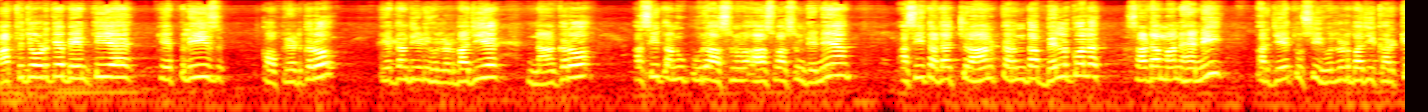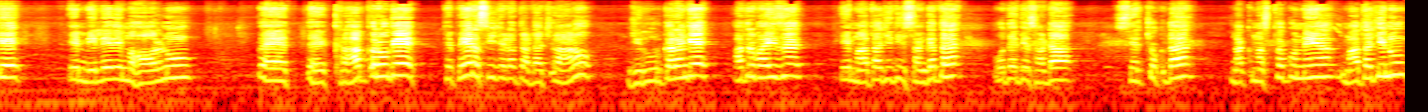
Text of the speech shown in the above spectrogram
ਹੱਥ ਜੋੜ ਕੇ ਬੇਨਤੀ ਹੈ ਕਿ ਪਲੀਜ਼ ਕੋਆਪਰੇਟ ਕਰੋ। ਇਦਾਂ ਦੀ ਜਿਹੜੀ ਹੁੱਲੜਬਾਜੀ ਹੈ, ਨਾ ਕਰੋ। ਅਸੀਂ ਤੁਹਾਨੂੰ ਪੂਰਾ ਆਸਨ ਆਸਵਾਸਨ ਦਿੰਨੇ ਆ ਅਸੀਂ ਤੁਹਾਡਾ ਚਲਾਨ ਕਰਨ ਦਾ ਬਿਲਕੁਲ ਸਾਡਾ ਮਨ ਹੈ ਨਹੀਂ। ਪਰ ਜੇ ਤੁਸੀਂ ਹੁੱਲੜਬਾਜੀ ਕਰਕੇ ਇਹ ਮੇਲੇ ਦੇ ਮਾਹੌਲ ਨੂੰ ਖਰਾਬ ਕਰੋਗੇ, ਤੇ ਫਿਰ ਅਸੀਂ ਜਿਹੜਾ ਤੁਹਾਡਾ ਚਲਾਨ ਉਹ ਜ਼ਰੂਰ ਕਰਾਂਗੇ। ਅਦਰਵਾਈਜ਼ ਇਹ ਮਾਤਾ ਜੀ ਦੀ ਸੰਗਤ ਹੈ। ਉਹਦੇ ਅੱਗੇ ਸਾਡਾ ਸਿਰ ਝੁਕਦਾ ਨਕਮਸਤਕ ਹੁੰਨੇ ਆ ਮਾਤਾ ਜੀ ਨੂੰ।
